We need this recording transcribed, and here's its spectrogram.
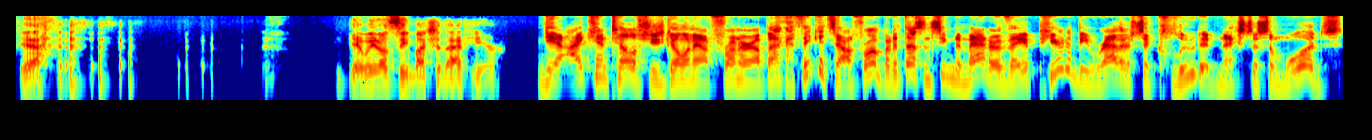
yeah, yeah. We don't see much of that here. Yeah, I can't tell if she's going out front or out back. I think it's out front, but it doesn't seem to matter. They appear to be rather secluded next to some woods.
